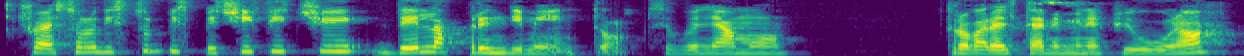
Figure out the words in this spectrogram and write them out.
cioè sono disturbi specifici dell'apprendimento, se vogliamo trovare il termine più uno,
